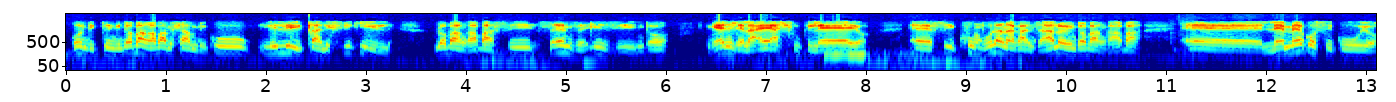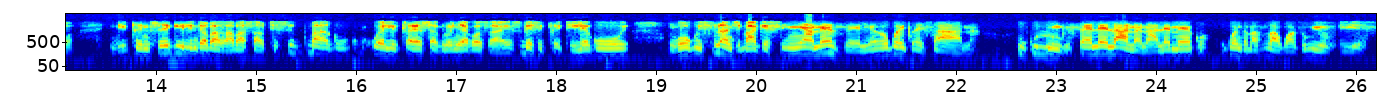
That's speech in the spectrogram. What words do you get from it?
Ngoku ndicinga into bangaba mhlawumbi kulilixa lifikile loba ngaba senze izinto ngendlela eyahlukileyo. Eh sikhumbula nakanjalo into bangaba eh le meko sikuyo ndiqinisekile into bangaba sawuthi sikuba kweli xesha kulonyaka ozayo sibe sigqithile kuyo. Ngoku ifuna nje bake sinyamezele okwexeshana ukulungiselelana nale meko ukwenza basizawukwazi ukuyoyisa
